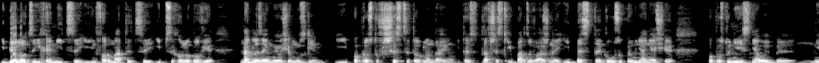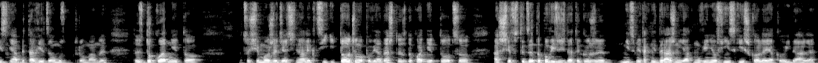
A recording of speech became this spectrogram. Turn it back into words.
i biolodzy, i chemicy, i informatycy, i psychologowie nagle zajmują się mózgiem i po prostu wszyscy to oglądają i to jest dla wszystkich bardzo ważne i bez tego uzupełniania się po prostu nie istniałyby, nie istniałaby ta wiedza o mózgu, którą mamy. To jest dokładnie to, co się może dziać na lekcji. I to, o czym opowiadasz, to jest dokładnie to, co aż się wstydzę to powiedzieć, dlatego że nic mnie tak nie drażni, jak mówienie o fińskiej szkole jako ideale,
